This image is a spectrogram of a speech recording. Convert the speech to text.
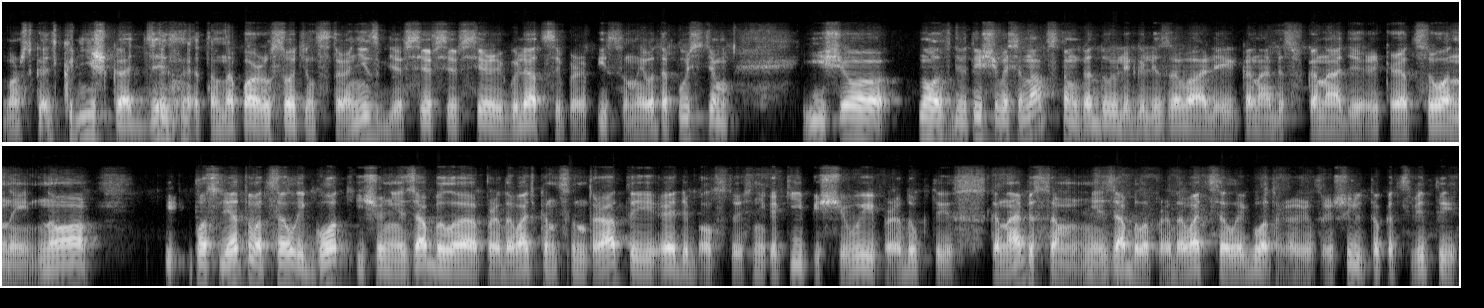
можно сказать, книжка отдельная, там на пару сотен страниц, где все-все-все регуляции прописаны. И вот, допустим, еще, ну в 2018 году легализовали каннабис в Канаде рекреационный, но после этого целый год еще нельзя было продавать концентраты и edibles, то есть никакие пищевые продукты с каннабисом нельзя было продавать целый год, разрешили только цветы.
